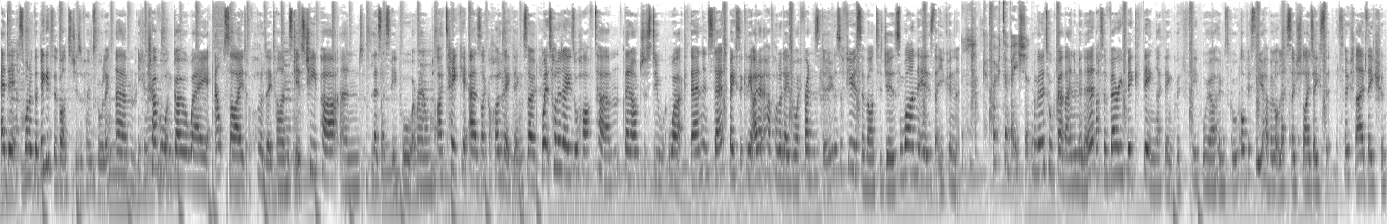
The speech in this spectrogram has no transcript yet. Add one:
edit. That's one of the biggest advantages of homeschooling. Um, you can travel and go away outside of holiday times. It's cheaper and there's less people around. I take it as like a holiday thing. So when it's holidays or half term, then I'll just do work then instead. Basically, I don't have holidays when my friends do. There's a few disadvantages. One is that you can motivation. I'm going to talk about that in a minute. That's a very big thing, I think, with people who are homeschooled. Obviously, you have a lot less socialisation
